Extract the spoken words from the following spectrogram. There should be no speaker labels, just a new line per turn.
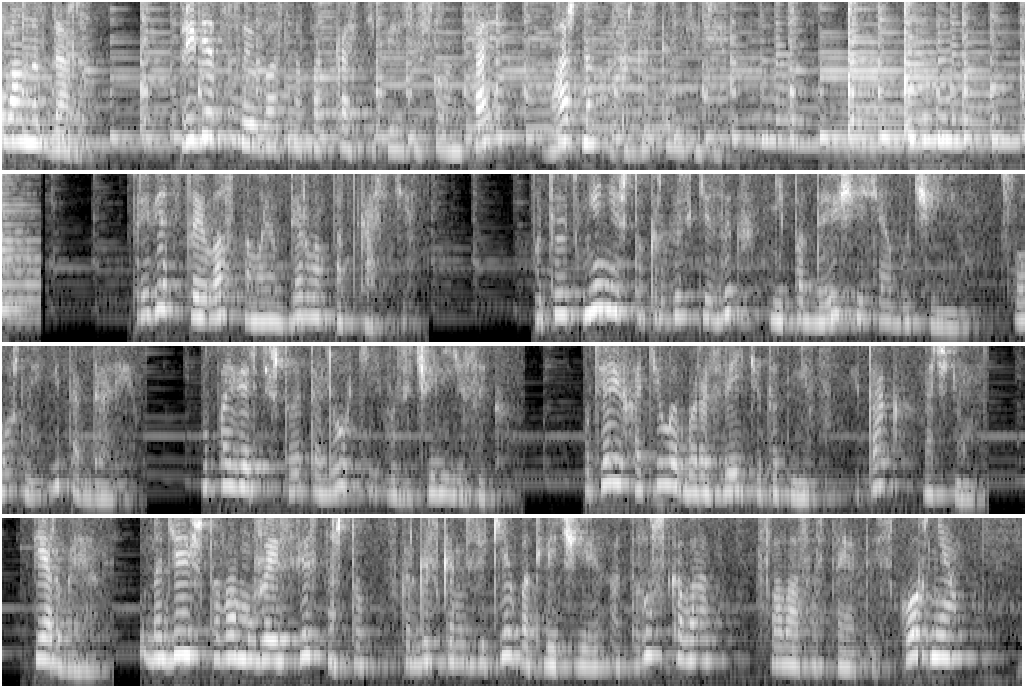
Баршалаңыздар! Приветствую вас на подкасте Перезы Суантай «Важно о кыргызском языке». Приветствую вас на моем первом подкасте. Бытует мнение, что кыргызский язык не поддающийся обучению, сложный и так далее. Но ну, поверьте, что это легкий в изучении язык. Вот я и хотела бы развеять этот миф. Итак, начнем. Первое. Надеюсь, что вам уже известно, что в кыргызском языке, в отличие от русского, слова состоят из корня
